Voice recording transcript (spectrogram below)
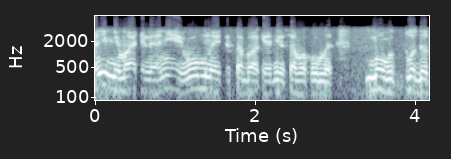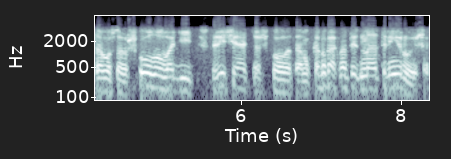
Они внимательные, они умные, эти собаки, одни из самых умных. Могут вплоть до того, что в школу водить, встречать со школы, там, ну как, натренируешь их.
